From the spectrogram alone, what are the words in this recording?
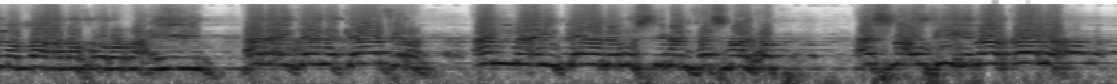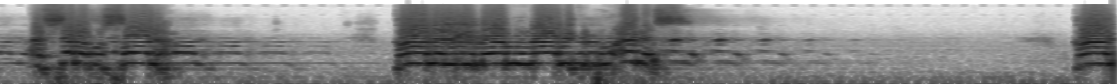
أن الله غفور رحيم. هذا إن كان كافرا. أما إن كان مسلما فاسمع الحكم. أسمع فيه ما قال السلف الصالح. قال الإمام مالك بن أنس. قال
